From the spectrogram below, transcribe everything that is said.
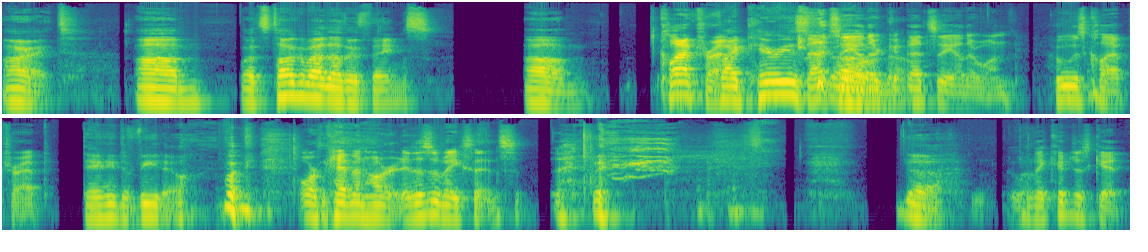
All right. Um, let's talk about other things. Um, Claptrap. Vicarious. That's the oh, other. no. That's the other one. Who is Claptrap Danny DeVito. or Kevin Hart? It doesn't make sense. Ugh. Well, they could just get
